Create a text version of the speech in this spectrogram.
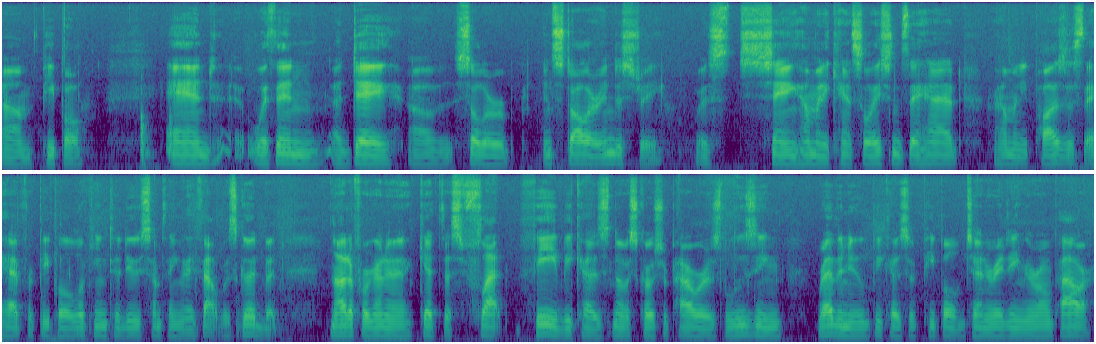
um, people. And within a day, uh, solar installer industry was saying how many cancellations they had or how many pauses they had for people looking to do something they thought was good, but not if we're going to get this flat fee because Nova Scotia Power is losing revenue because of people generating their own power.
